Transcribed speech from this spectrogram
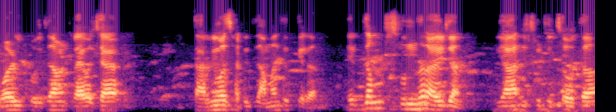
वर्ल्ड टुरिझम अँड ट्रॅव्हलच्या कार्निवलसाठी आमंत्रित केलं. एकदम सुंदर आयोजन या इन्स्टिट्यूटचं होतं.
